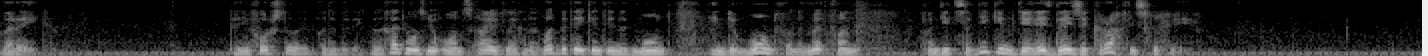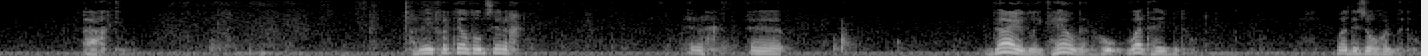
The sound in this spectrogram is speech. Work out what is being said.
bereiken. Kan je je voorstellen wat dat betekent? Dan gaat ons nu ons uitleggen, dat wat betekent in het mond, in de mond van, de, van, van die tzadikim, die, deze kracht is gegeven. 18. Hij vertelt ons erg, erg uh, duidelijk, helder, hoe, wat hij bedoelt. Wat de zoger bedoelt.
